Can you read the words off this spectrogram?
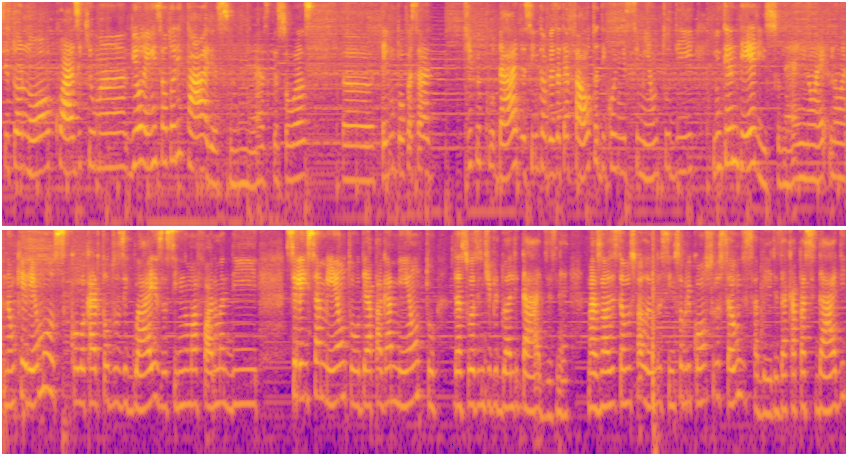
se tornou quase que uma violência autoritária, assim, né. As pessoas uh, têm um pouco essa dificuldade, assim, talvez até falta de conhecimento de entender isso, né? E não, é, não, é, não queremos colocar todos iguais, assim, numa forma de silenciamento ou de apagamento das suas individualidades, né? Mas nós estamos falando, assim, sobre construção de saberes, da capacidade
